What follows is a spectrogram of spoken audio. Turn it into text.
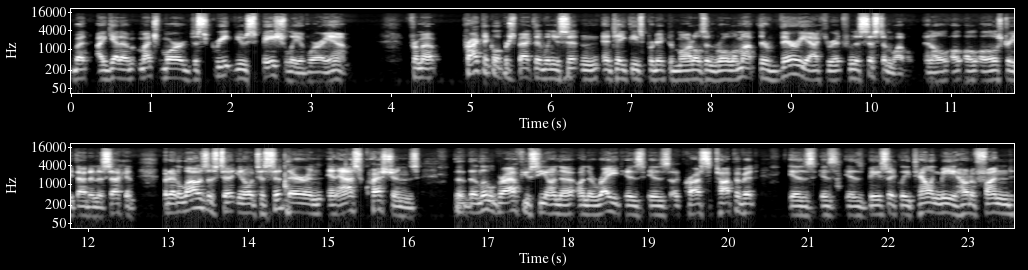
but I get a much more discrete view spatially of where I am. From a practical perspective, when you sit and, and, take these predictive models and roll them up, they're very accurate from the system level. And I'll, I'll, I'll, illustrate that in a second. But it allows us to, you know, to sit there and, and ask questions. The, the little graph you see on the on the right is is across the top of it is is is basically telling me how to fund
